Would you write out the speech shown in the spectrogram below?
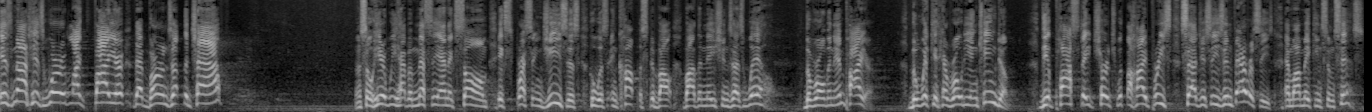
Is not his word like fire that burns up the chaff? And so here we have a messianic psalm expressing Jesus who was encompassed about by the nations as well. The Roman Empire, the wicked Herodian kingdom, the apostate church with the high priests, Sadducees, and Pharisees. Am I making some sense?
